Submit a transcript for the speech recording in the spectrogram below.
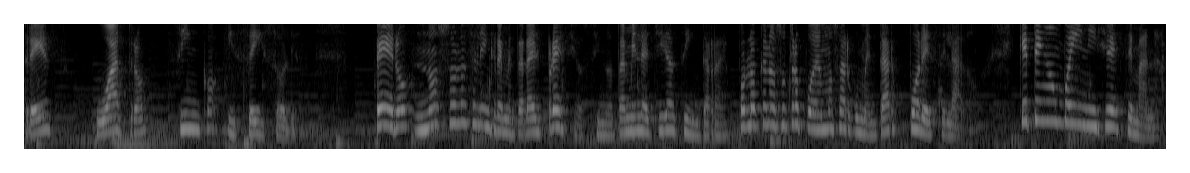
3, 4, 5 y 6 soles. Pero no solo se le incrementará el precio, sino también las gigas de internet, por lo que nosotros podemos argumentar por ese lado. Que tenga un buen inicio de semana.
